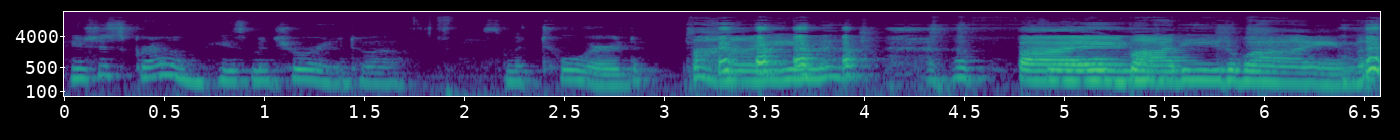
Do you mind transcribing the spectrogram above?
he's just grown. He's matured into a He's matured. fine, Fine. full-bodied wine.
